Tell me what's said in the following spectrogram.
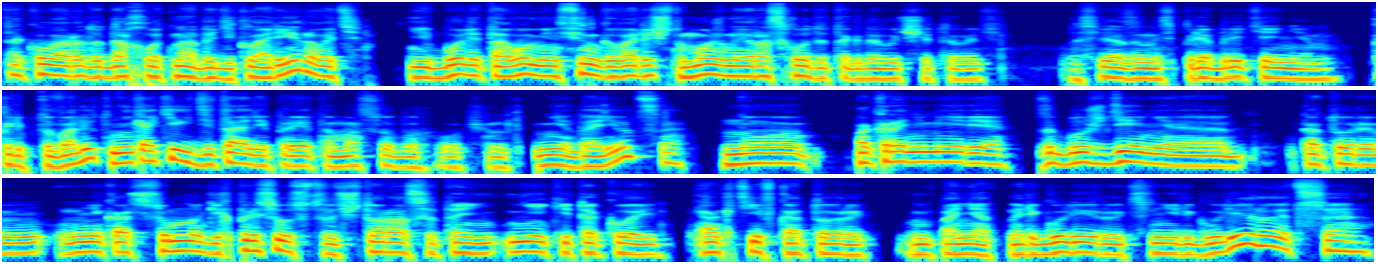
такого рода доход надо декларировать. И более того, Минфин говорит, что можно и расходы тогда учитывать связанные с приобретением криптовалют. Никаких деталей при этом особых, в общем-то, не дается. Но, по крайней мере, заблуждение, которое, мне кажется, у многих присутствует, что раз это некий такой актив, который непонятно регулируется, не регулируется,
